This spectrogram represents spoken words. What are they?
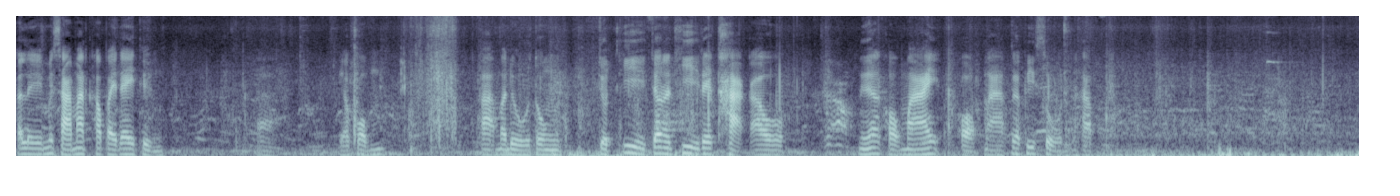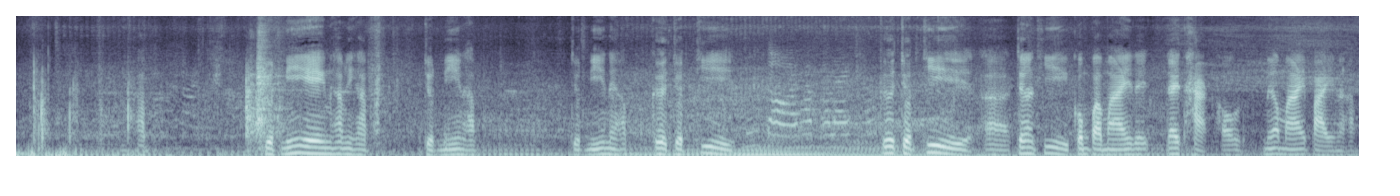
ก็เลยไม่สามารถเข้าไปได้ถึง เดี๋ยวผมพามาดูตรงจุดที่เจ้าหน้าที่ได้ถากเอาเนื้อของไม้ออกมาเพื่อพิสูจน์นะครับนะครับ จุดนี้เองนะครับนี่ครับ จุดนี้นะครับ จุดนี้นะครับคือจุดที่ต่อทำอะไรครับคือจุดที่เอ่อเจ้าหน้าที่กรมป่าไม้ได้ได้ถากเอาเนื้อไม้ไปนะครับ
